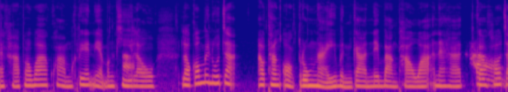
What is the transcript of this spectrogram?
นะคะ เพราะว่าความเครียดเนี่ยบางทีค่ะเรา เราก็ไม่รู้จะเอาทางออกตรงไหนเหมือนกันในบางภาวะนะคะค่ะก็เข้าใจ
